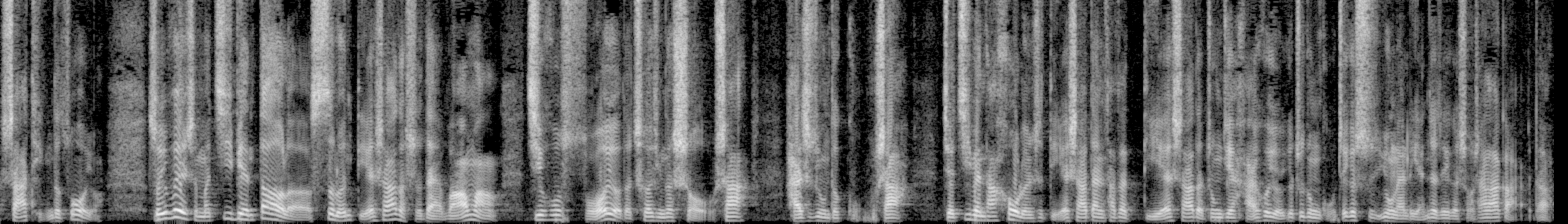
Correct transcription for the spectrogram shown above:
刹停的作用。所以为什么即便到了四轮碟刹的时代，往往几乎所有的车型的手刹还是用的鼓刹？就即便它后轮是碟刹，但是它在碟刹的中间还会有一个制动鼓，这个是用来连着这个手刹拉杆的，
